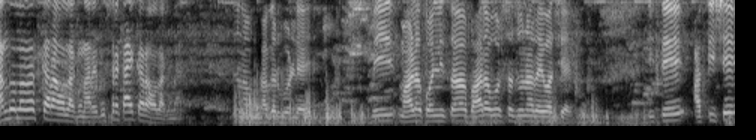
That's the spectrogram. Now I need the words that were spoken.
आंदोलनच करावं लागणार आहे. दुसरं काय करावं लागणार? माझं नाव सागर बोलले आहे. मी म्हाडा कॉलनीचा बारा वर्ष जुना रहिवासी आहे. इथे अतिशय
